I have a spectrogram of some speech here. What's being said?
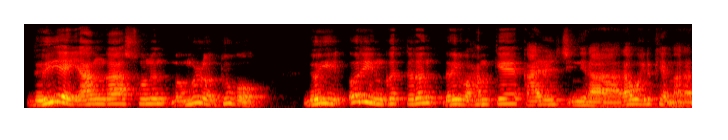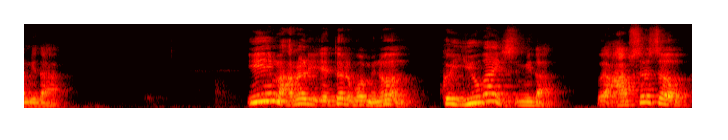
너희의 양과 소는 머물러 두고 너희 어린 것들은 너희와 함께 갈지니라 라고 이렇게 말합니다. 이 말을 이제 들어보면은 그 이유가 있습니다. 그 앞서서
